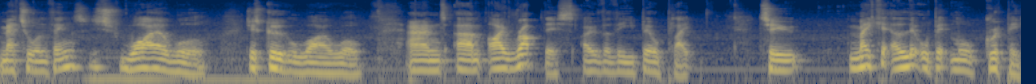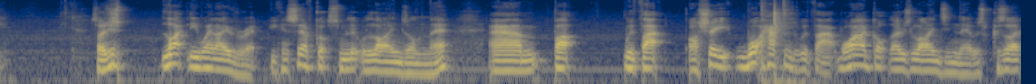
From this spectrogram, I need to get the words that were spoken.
metal and things. Just wire wool. Just Google wire wool and um, I rub this over the build plate to make it a little bit more grippy. So I just lightly went over it. You can see I've got some little lines on there, um, but with that, I'll show you what happened with that. Why I got those lines in there was because I,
